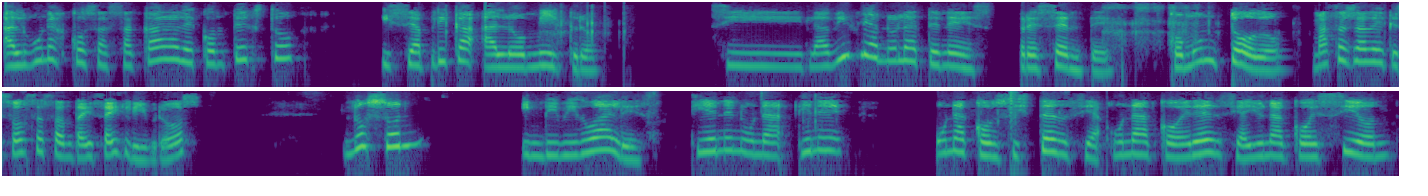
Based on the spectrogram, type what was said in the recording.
algunas cosas sacadas de contexto y se aplica a lo micro. Si la Biblia no la tenés presente como un todo, más allá de que son 66 libros, no son individuales, tienen una, tiene una consistencia, una coherencia y una cohesión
